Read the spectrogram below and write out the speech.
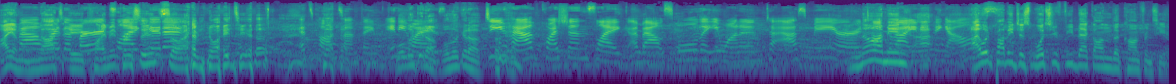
talking I am about? not Where the a birds, climate like, person, so I have no idea. It's called something. Anyways, We'll look it up. We'll look it up. do you have questions like about school that you wanted to ask me, or no, talk I mean, about anything I, else? I would probably just. What's your feedback on the conference here?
